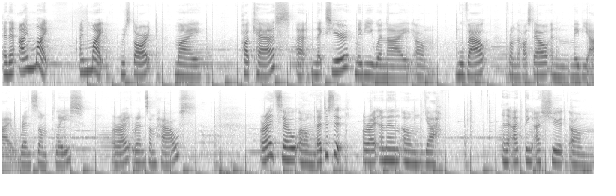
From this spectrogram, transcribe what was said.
and then I might I might restart my podcast at next year maybe when I um, move out from the hostel and maybe I rent some place all right rent some house all right so um, that's just it all right and then um, yeah and then I think I should um,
